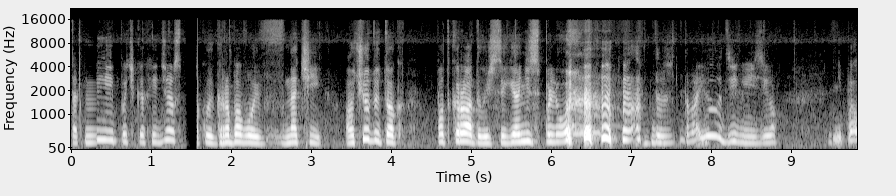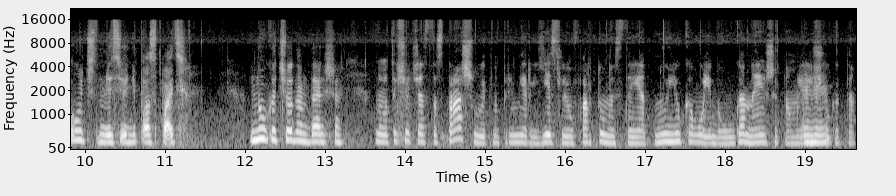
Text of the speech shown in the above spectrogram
так на липочках идешь такой гробовой в ночи, а что ты так подкрадываешься, я не сплю. Твою дивизию. Не получится мне сегодня поспать. Ну-ка, что нам дальше? Ну вот еще часто спрашивают, например, если у Фортуны стоят, ну или у кого-либо, у Ганеши там или угу. еще как-то,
